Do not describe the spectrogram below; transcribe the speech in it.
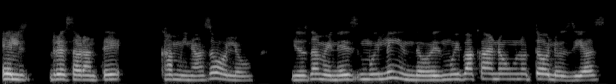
el restaurante camina solo. Y eso también es muy lindo, es muy bacano uno todos los días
